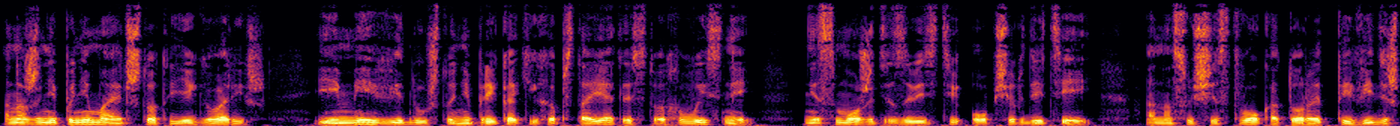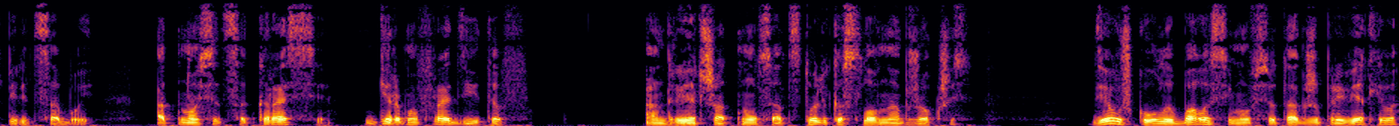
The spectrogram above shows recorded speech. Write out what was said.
«Она же не понимает, что ты ей говоришь, и имей в виду, что ни при каких обстоятельствах вы с ней не сможете завести общих детей, а на существо, которое ты видишь перед собой, относится к расе гермафродитов». Андрей отшатнулся от столика, словно обжегшись. Девушка улыбалась ему все так же приветливо,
